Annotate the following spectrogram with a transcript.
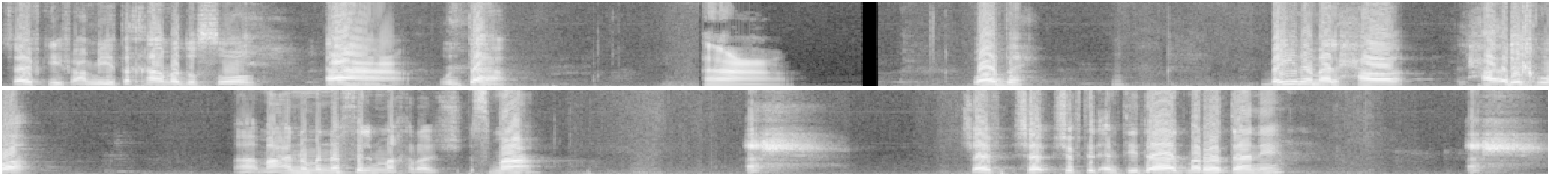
شايف كيف عم يتخامد الصوت؟ أع وانتهى. أع واضح؟ بينما الحاء الحاء رخوة. مع إنه من نفس المخرج. اسمع. أح. شايف شفت الامتداد مرة ثانية أح.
